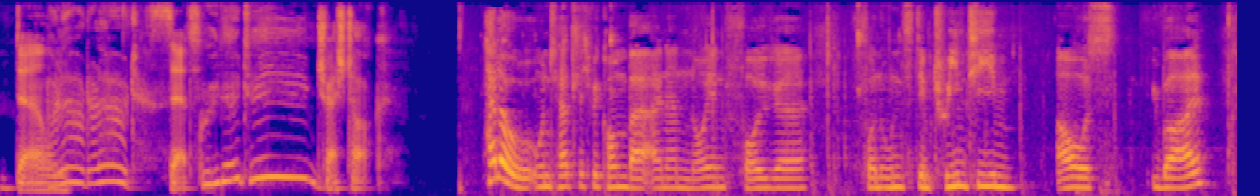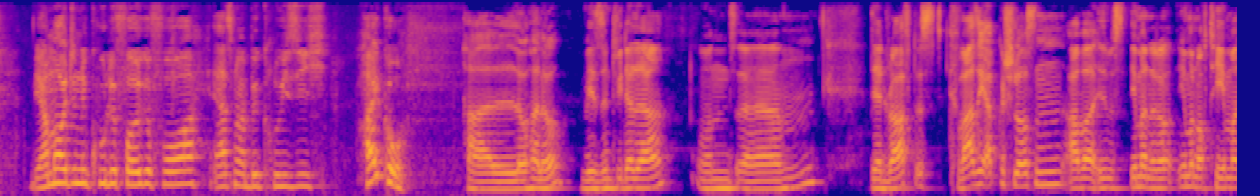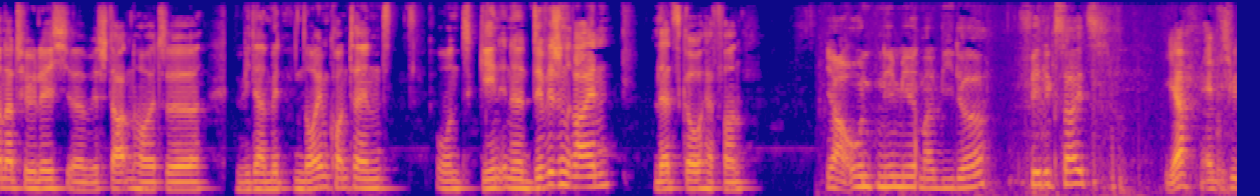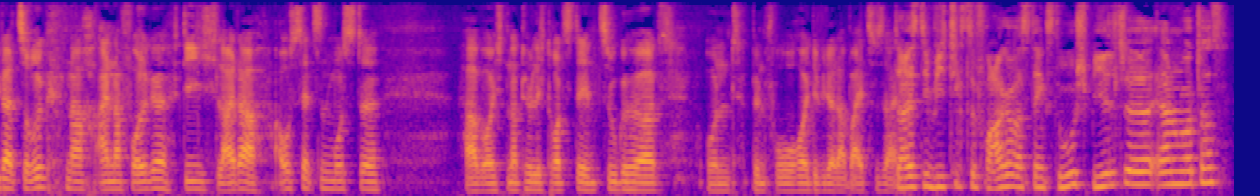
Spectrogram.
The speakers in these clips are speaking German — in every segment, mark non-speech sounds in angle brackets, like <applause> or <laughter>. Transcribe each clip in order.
Down. Alert, alert. Set. Green 18. Trash Talk. Hallo und herzlich willkommen bei einer neuen Folge von uns, dem Dream Team aus überall. Wir haben heute eine coole Folge vor. Erstmal begrüße ich Heiko. Hallo, hallo. Wir sind wieder da und ähm, der Draft ist quasi abgeschlossen, aber ist immer noch, immer noch Thema natürlich. Äh, Wir starten heute wieder mit neuem Content und gehen in eine Division rein. Let's go, have fun. Ja, und nehmen wir mal wieder Felix Seitz. Ja, endlich wieder zurück nach einer Folge, die ich leider aussetzen musste. Habe euch natürlich trotzdem zugehört und bin froh, heute wieder dabei zu sein. Da ist die wichtigste Frage, was denkst du? Spielt äh, Aaron Rodgers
